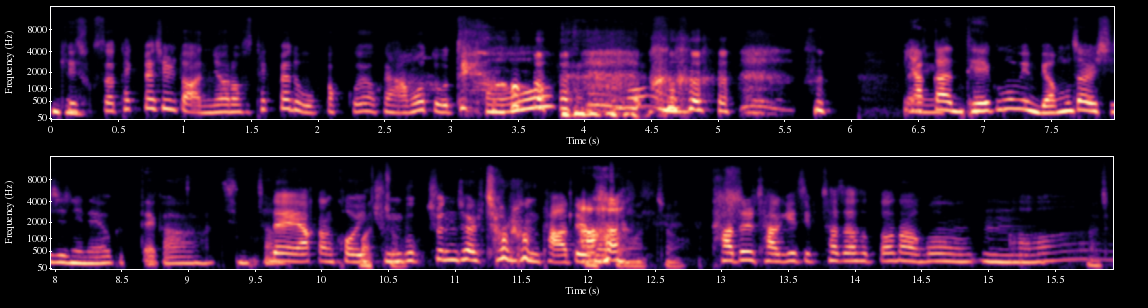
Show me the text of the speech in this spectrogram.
네. 기숙사 택배실도 안 열어서 택배도 못 받고요. 그냥 아무것도 못 해요. 어, 네. 약간 대국민 명절 시즌이네요, 그때가 진짜. 네, 약간 거의 맞죠. 중국 춘절처럼 다들 아. 맞죠, 맞죠. 다들 자기 집 찾아서 떠나고 음. 아. 맞아.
